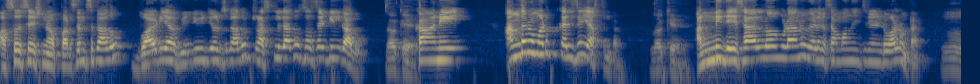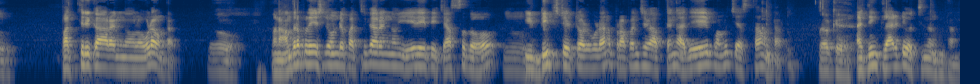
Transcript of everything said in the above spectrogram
అసోసియేషన్ ఆఫ్ పర్సన్స్ కాదు బాడీ ఆఫ్ ఇండివిజువల్స్ కాదు ట్రస్ట్లు కాదు సొసైటీలు కాదు. ఓకే. కానీ అందరూ మటుకు కలిసే చేస్తుంటారు. ఓకే. అన్ని దేశాల్లో కూడాను వీళ్ళకి సంబంధించిన వాళ్ళు ఉంటారు. పత్రికా రంగంలో కూడా ఉంటారు. మన ఆంధ్రప్రదేశ్లో ఉండే పత్రికా రంగం ఏదైతే చేస్తుందో ఈ డీప్ స్టేట్ వాళ్ళు కూడా ప్రపంచవ్యాప్తంగా అదే పనులు చేస్తూ ఉంటారు. ఓకే. ఐ థింక్ క్లారిటీ వచ్చింది అనుకుంటాను.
